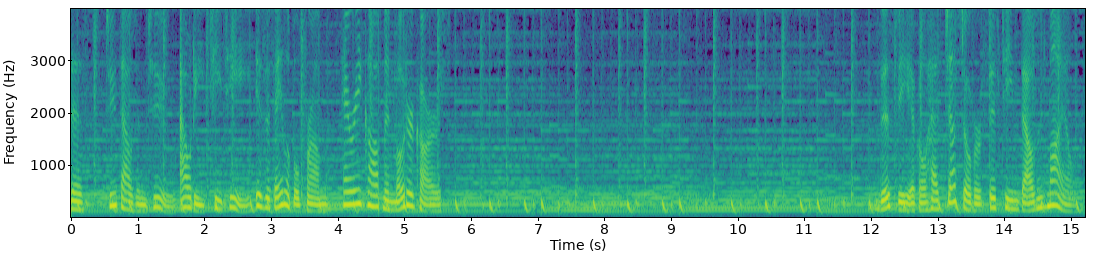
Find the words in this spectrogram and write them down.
This 2002 Audi TT is available from Harry Kaufmann Motor Cars. This vehicle has just over 15,000 miles.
